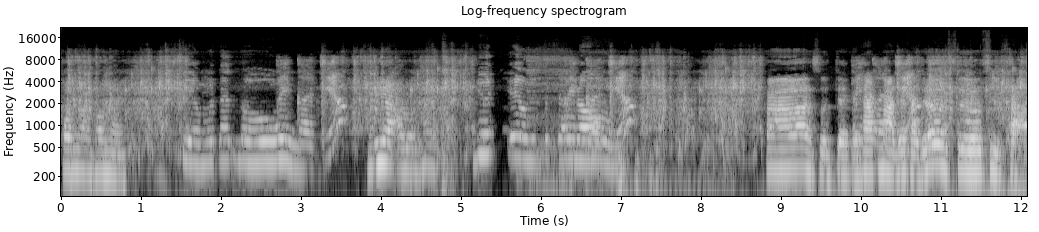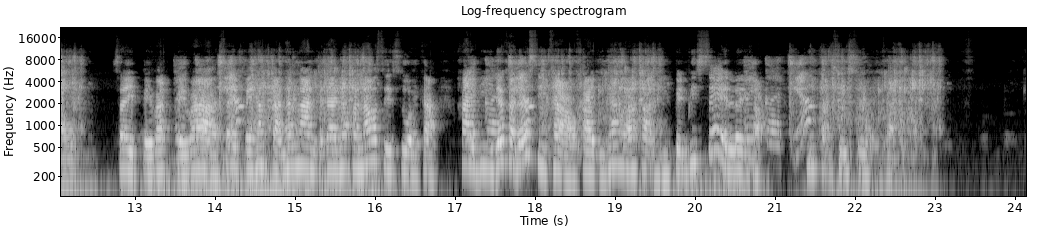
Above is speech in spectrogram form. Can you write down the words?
ผ่อนหน่อยผ่อนหน่อยเสียงมันจะลง เนี่ยเอาลงให้ยืดเอวมันจะลงค่ะสนใจกระทักมาเด้อค่ะเด้อเสื้อสีขาว ใส่ไปวัดไปว่าใส่ไปทำการทำงานก็ได้นะคะเนาะสวยๆค่ะขายดีเด้อค่ะเด้อสีขาวขายดีทั้งร้านขายดีเป็นพิเศษเลยค่ะนี่ค่ะสวยๆค่ะแข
